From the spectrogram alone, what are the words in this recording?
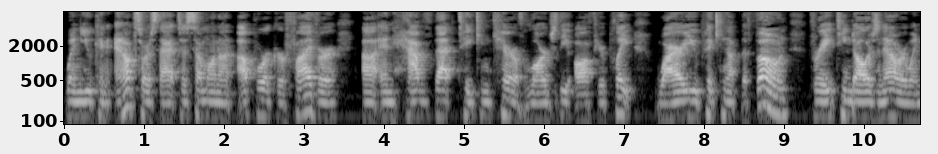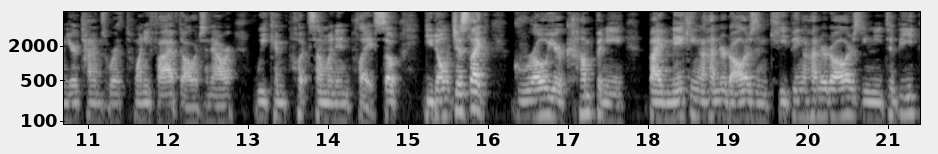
when you can outsource that to someone on Upwork or Fiverr uh, and have that taken care of largely off your plate. Why are you picking up the phone for $18 an hour when your time's worth $25 an hour? We can put someone in place. So you don't just like grow your company by making $100 and keeping $100. You need to be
